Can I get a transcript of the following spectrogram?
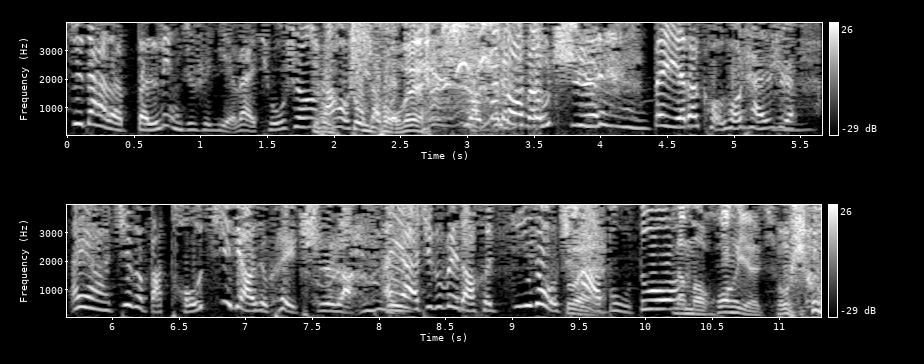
最大的本领就是野外求生，然后重口味，什么都能吃。贝爷的口头禅是：“哎呀，这个把头去掉就可以吃了。”哎呀，这个味道和鸡肉差不多。那么《荒野求生》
